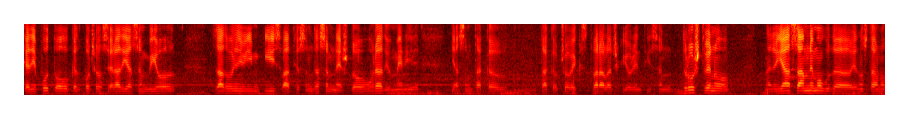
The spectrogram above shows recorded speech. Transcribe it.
Kad je put ovo, kad počeo se radi, ja sam bio zadovoljan i, i shvatio sam da sam nešto uradio. Meni je, ja sam takav, takav čovjek stvaralački orijentisan, društveno, ja sam ne mogu da, jednostavno,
